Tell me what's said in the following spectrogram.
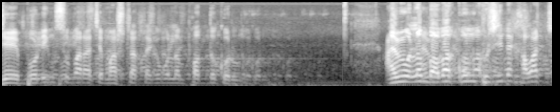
যে বোর্ডিং সুপার আছে মাস্টার তাকে বললাম, ফদ্দ করুন। আমি বললাম, বাবা, কোন খুশিতে খাওয়াচ্ছ?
